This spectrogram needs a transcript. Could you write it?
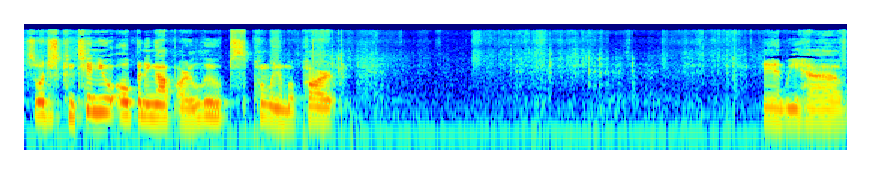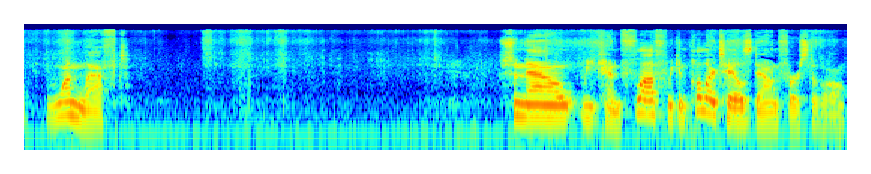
So we'll just continue opening up our loops, pulling them apart. And we have one left. So now we can fluff, we can pull our tails down first of all,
